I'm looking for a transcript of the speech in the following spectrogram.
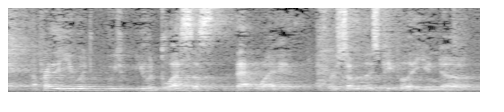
I pray that you would, you would bless us that way. For some of those people that you know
